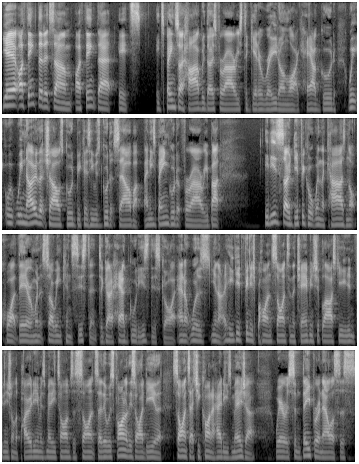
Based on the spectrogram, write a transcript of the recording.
Yeah, I think that it's um I think that it's it's been so hard with those Ferraris to get a read on like how good we we know that Charles good because he was good at Sauber and he's been good at Ferrari, but it is so difficult when the car's not quite there and when it's so inconsistent to go how good is this guy? And it was you know he did finish behind Sainz in the championship last year. He didn't finish on the podium as many times as Sainz. so there was kind of this idea that Sainz actually kind of had his measure Whereas some deeper analysis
